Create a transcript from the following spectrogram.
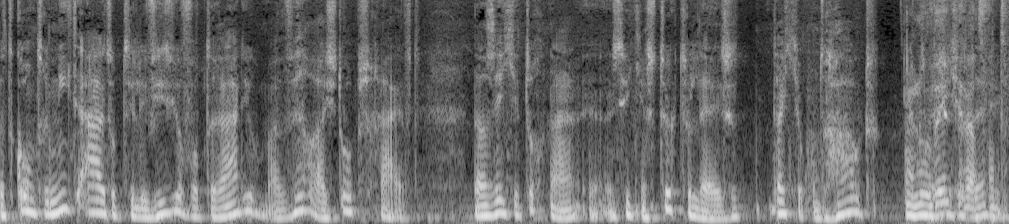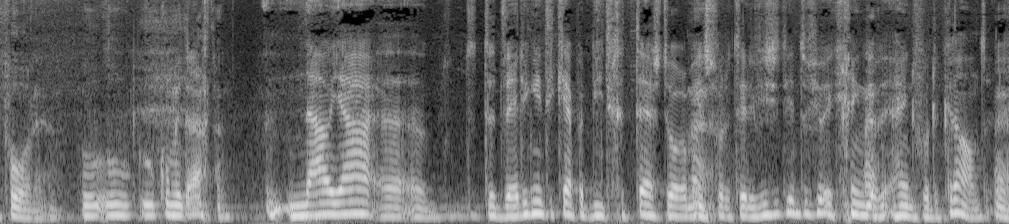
Dat komt er niet uit op televisie of op de radio, maar wel als je het opschrijft. Dan zit je toch naar, uh, zit je een stuk te lezen dat je onthoudt. En hoe weet je zit dat van tevoren? Hoe, hoe, hoe kom je erachter? Nou ja, uh, dat weet ik niet. Ik heb het niet getest door Ja. eens voor de televisie te interviewen. Ik ging Ja. erheen voor de krant. Ja.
